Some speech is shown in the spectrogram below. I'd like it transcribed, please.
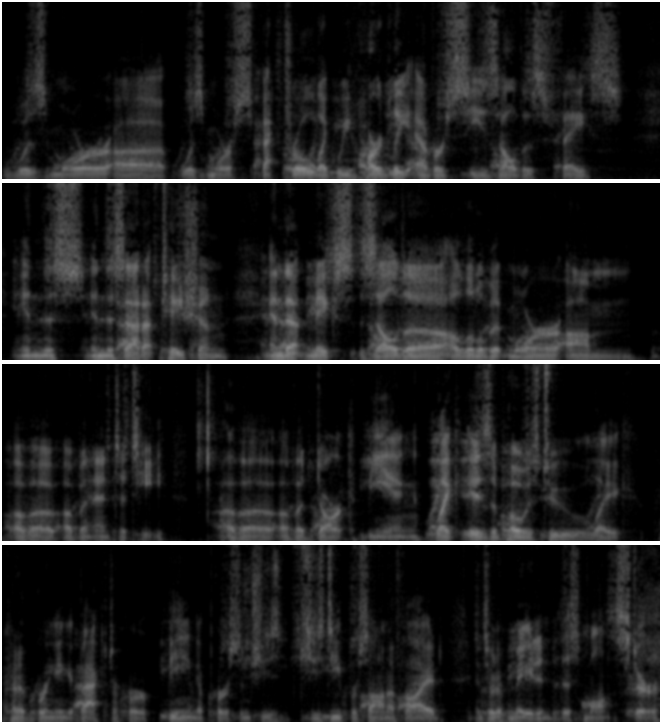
was more uh was more spectral. Like we hardly ever see Zelda's face in this in this adaptation, and that makes Zelda a little bit more um of a of an entity, of a of a dark being, like as opposed to like kind of bringing it back to her being a person. She's she's depersonified and sort of made into this monster.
